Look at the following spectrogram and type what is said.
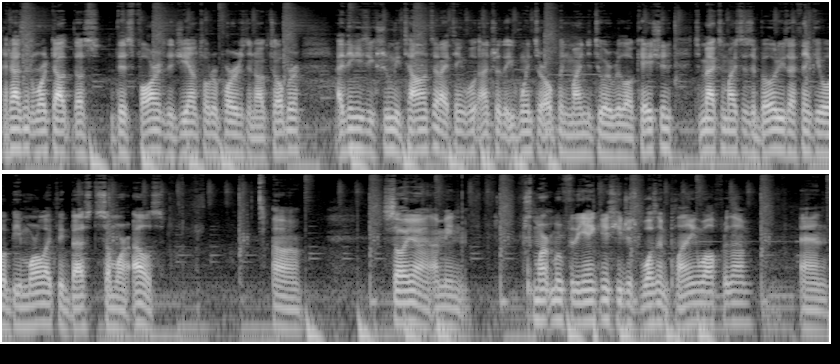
It hasn't worked out thus this far, as the GM told reporters in October. I think he's extremely talented. I think we'll enter the winter open minded to a relocation. To maximize his abilities, I think it will be more likely best somewhere else. Uh, so, yeah, I mean, smart move for the Yankees. He just wasn't playing well for them. And,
